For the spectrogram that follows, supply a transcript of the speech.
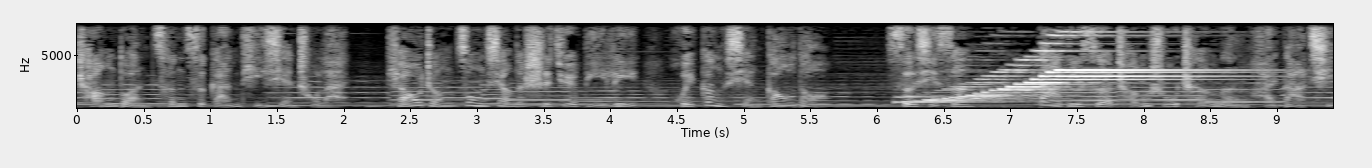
长短参差感体现出来，调整纵向的视觉比例会更显高的哦。色系三，大地色成熟沉稳还大气。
